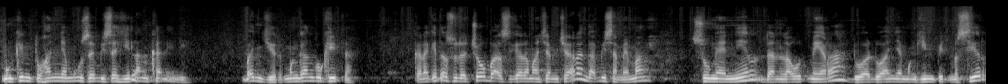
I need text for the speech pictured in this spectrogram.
Mungkin Tuhannya Musa bisa hilangkan ini. Banjir mengganggu kita. Karena kita sudah coba segala macam cara, nggak bisa. Memang Sungai Nil dan Laut Merah dua-duanya menghimpit Mesir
